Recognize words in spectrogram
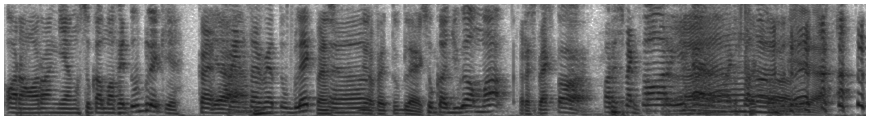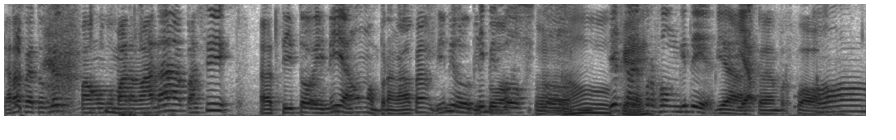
orang-orang yang suka sama Fade to Black ya. Kayak Ya. fans Fade to Black Fans eh, ya, V2 Black. suka juga sama Respektor. Respektor ya, Ah, Respektor. Iya. Karena V2 Black mau ke mana-mana pasti eh, Tito ini yang memperkenalkan ini loh Ini beatbox. beatbox. Oh. Oh, Dia oke. sekalian perform gitu ya? Iya, Yap. sekalian perform. Oh.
